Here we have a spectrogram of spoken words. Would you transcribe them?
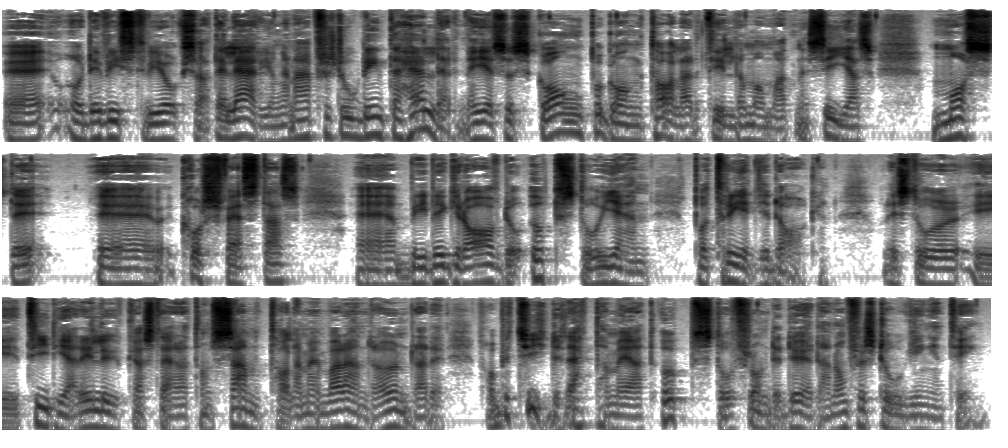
Eh, och det visste vi också att lärjungarna förstod det inte heller. När Jesus gång på gång talade till dem om att Messias måste eh, korsfästas, eh, bli begravd och uppstå igen på tredje dagen. Och det står i, tidigare i Lukas där att de samtalade med varandra och undrade vad betyder detta med att uppstå från de döda? De förstod ingenting.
